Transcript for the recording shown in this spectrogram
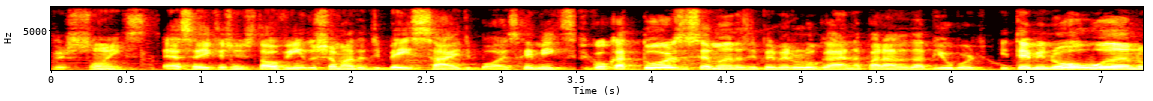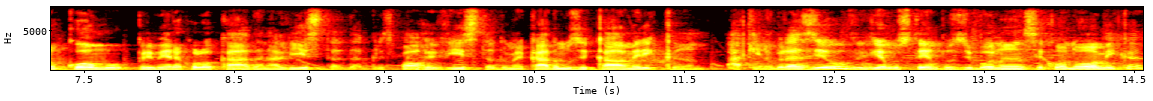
versões. Essa aí que a gente está ouvindo, chamada de Bayside Boys Remix, ficou 14 semanas em primeiro lugar na parada da Billboard e terminou o ano como primeira colocada na lista da principal revista do mercado musical americano. Aqui no Brasil, vivíamos tempos de bonança econômica,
